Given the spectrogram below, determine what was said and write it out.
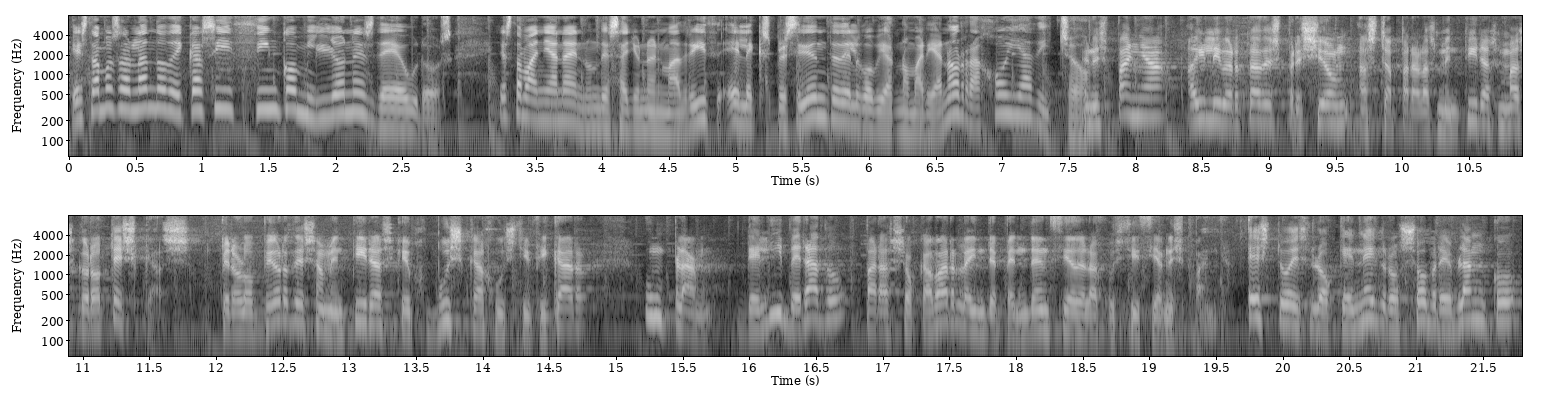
Estamos hablando de casi 5 millones de euros. Esta mañana, en un desayuno en Madrid, el expresidente del gobierno, Mariano Rajoy, ha dicho... En España hay libertad de expresión hasta para las mentiras más grotescas. Pero lo peor de esa mentira es que busca justificar un plan deliberado para socavar la independencia de la justicia en España. Esto es lo que negro sobre blanco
